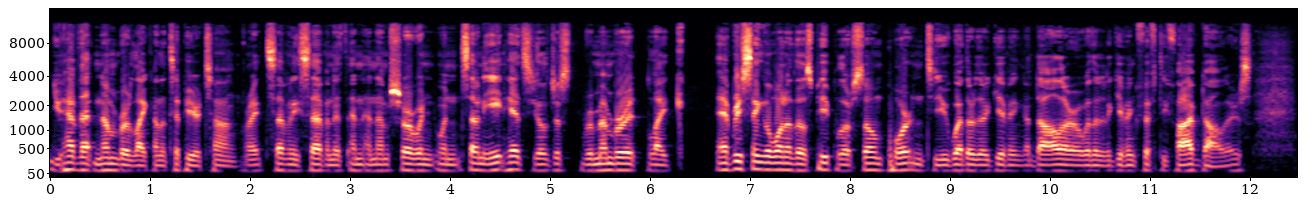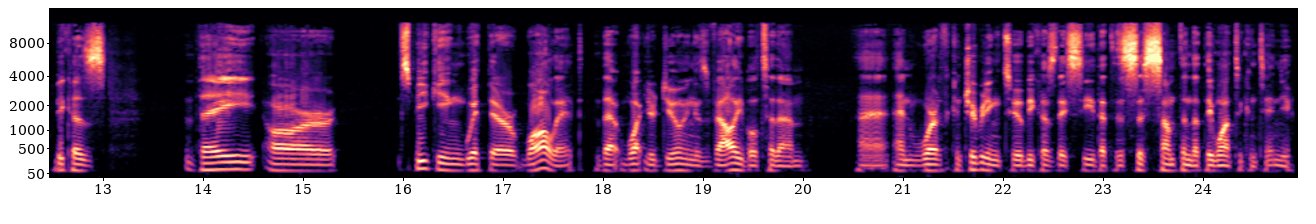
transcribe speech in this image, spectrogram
you have that number like on the tip of your tongue, right? 77 and and I'm sure when when 78 hits, you'll just remember it like every single one of those people are so important to you whether they're giving a dollar or whether they're giving $55 because they are speaking with their wallet that what you're doing is valuable to them uh, and worth contributing to because they see that this is something that they want to continue.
